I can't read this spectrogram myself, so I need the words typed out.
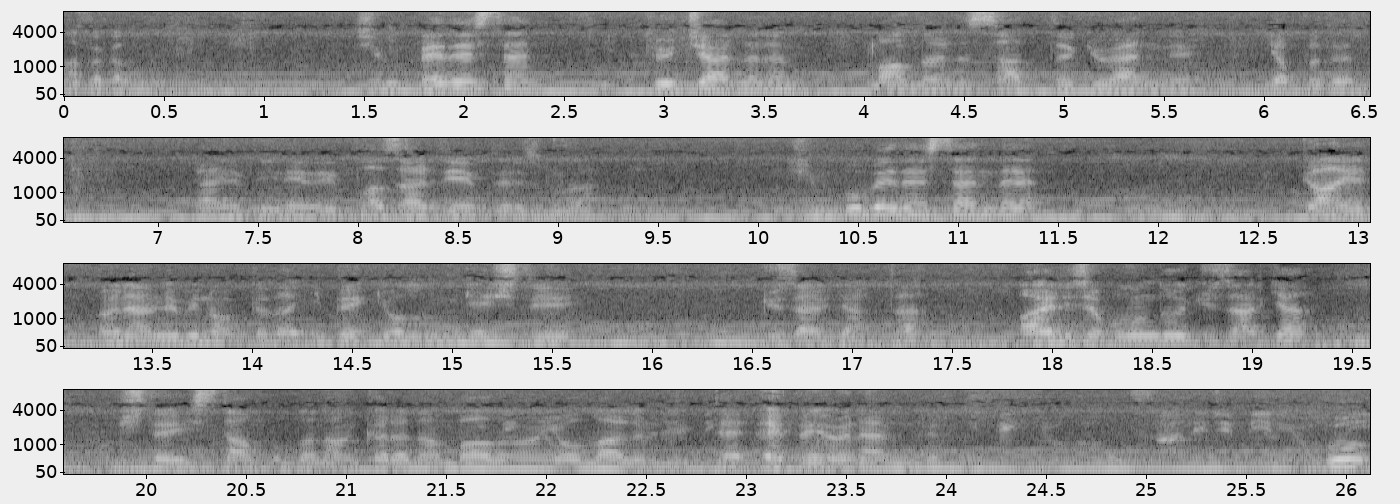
Nasıl bakalım? Şimdi Bedesten tüccarların mallarını sattığı güvenli yapıdır. Yani bir nevi pazar diyebiliriz buna. Şimdi bu Bedesten'de gayet önemli bir noktada İpek yolunun geçtiği güzergahta. Ayrıca bulunduğu güzergah işte İstanbul'dan Ankara'dan bağlanan yollarla birlikte epey önemlidir. Bu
